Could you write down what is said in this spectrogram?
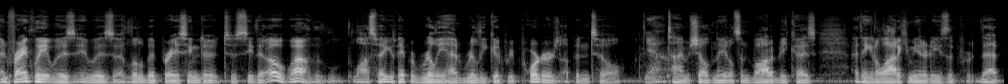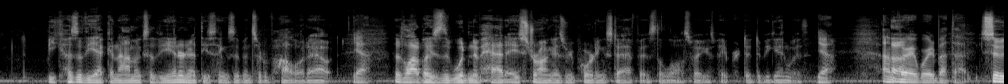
and frankly, it was it was a little bit bracing to, to see that. Oh wow, the Las Vegas paper really had really good reporters up until Yeah. the time Sheldon Adelson bought it. Because I think in a lot of communities that, that because of the economics of the internet, these things have been sort of hollowed out. Yeah. There's a lot of places that wouldn't have had as strong as reporting staff as the Las Vegas paper did to begin with. Yeah, I'm Uh, very worried about that. So,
